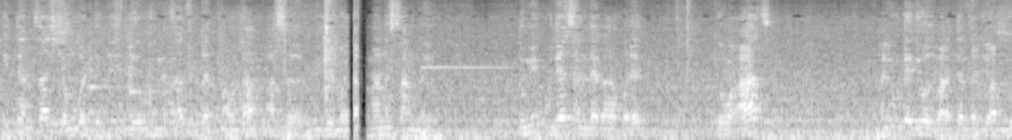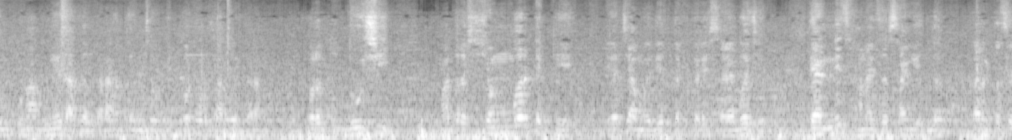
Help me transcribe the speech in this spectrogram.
की त्यांचा शंभर टक्के जीव घेण्याचाच प्रयत्न होता असं विजय भटांना सांगणं तुम्ही उद्या संध्याकाळपर्यंत किंवा आज आणि उद्या दिवसभरात त्यांचा जॉब घेऊन पुन्हा गुन्हे दाखल करा त्यांच्यावरती कठोर कारवाई करा. परंतु दोषी मात्र शंभर टक्के याच्यामध्ये तटकरे साहेबच आहेत. त्यांनीच हाणायचं सांगितलं. कारण तसं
